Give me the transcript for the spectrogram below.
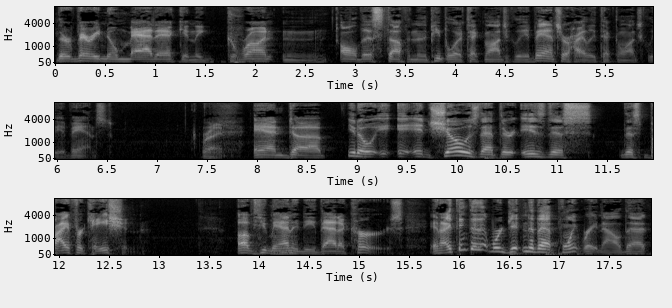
they're very nomadic and they grunt and all this stuff and then the people who are technologically advanced or highly technologically advanced. Right. and uh, you know it, it shows that there is this this bifurcation of humanity that occurs. And i think that we're getting to that point right now that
